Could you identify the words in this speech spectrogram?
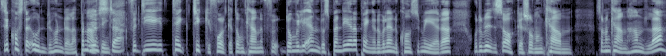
Så det kostar under hundralappen allting. Det. För det tycker folk att de kan, för de vill ju ändå spendera pengar, de vill ändå konsumera och då blir det saker som de kan, som de kan handla.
